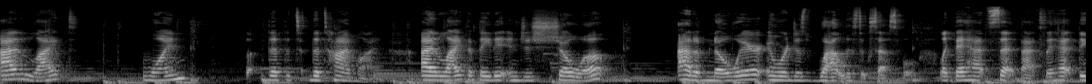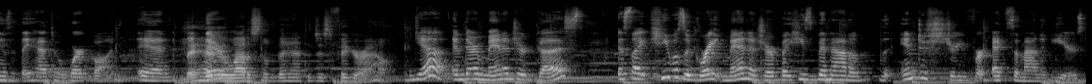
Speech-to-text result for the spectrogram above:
I liked one that the, the timeline. I like that they didn't just show up out of nowhere and were just wildly successful. Like they had setbacks, they had things that they had to work on, and they had a lot of stuff they had to just figure out. Yeah, and their manager Gus, it's like he was a great manager, but he's been out of the industry for X amount of years,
